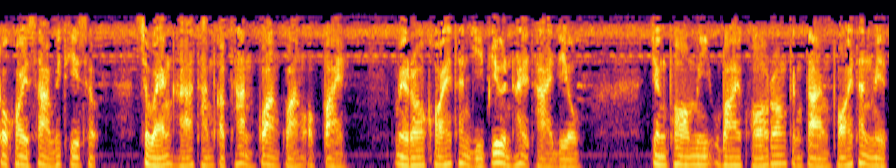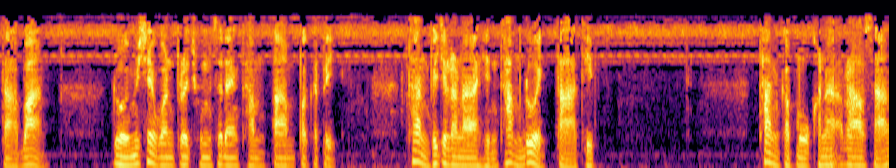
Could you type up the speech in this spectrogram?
ก็ค่อยทราบวิธีแสวงหาธรรมกับท่านกว้างๆออกไป ไม่รอคอยให้ท่านหยิบยื่นให้ทายเดียว ยังพอมีอุบายขอร้องต่างๆพอให้ท่านเมตตาบ้าง โดยไม่ใช่วันประชุมแสดงธรรมตามปกติ ท่านพิจารณาเห็นธรรมด้วยตาทิพย์ท่านกับหมู่คณะราวสาม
